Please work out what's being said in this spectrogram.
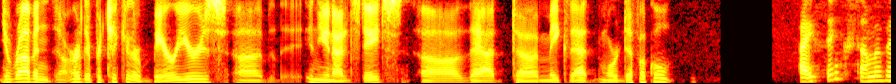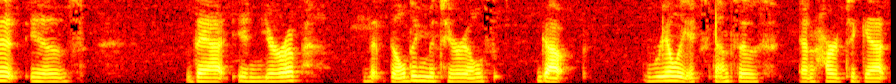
You know, Robin, are there particular barriers uh, in the United States uh, that uh, make that more difficult? I think some of it is that in Europe, that building materials got really expensive and hard to get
